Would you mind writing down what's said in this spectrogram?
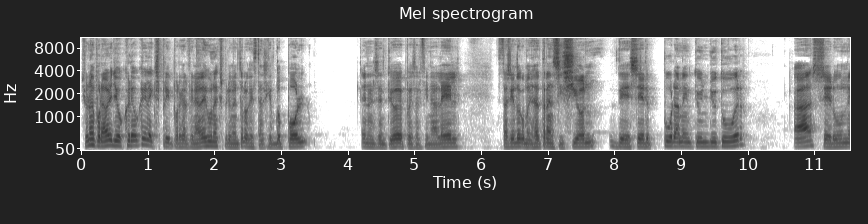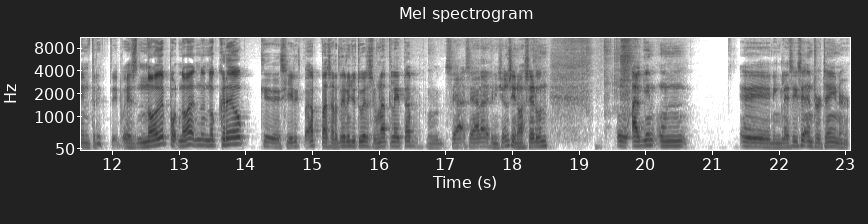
si uno se pone a ver, yo creo que el experimento, porque al final es un experimento lo que está haciendo Paul, en el sentido de, pues al final él está haciendo como esa transición de ser puramente un youtuber a ser un entre pues no, de, no, no creo que decir a pasar de ser un youtuber a ser un atleta sea, sea la definición, sino a ser un alguien, un eh, en inglés se dice entertainer,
